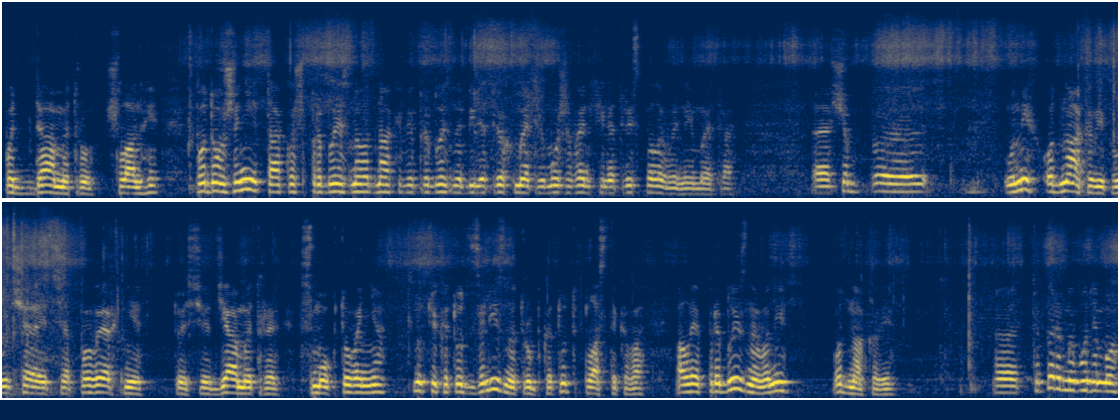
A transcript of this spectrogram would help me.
по діаметру шланги. По довжині також приблизно однакові, приблизно біля 3 метрів, може венхеля 3,5 метра. Е, Щоб е, у них однакові виходить, поверхні, тобто діаметри смоктування. Ну, тільки тут залізна трубка, тут пластикова, але приблизно вони однакові. Тепер ми будемо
